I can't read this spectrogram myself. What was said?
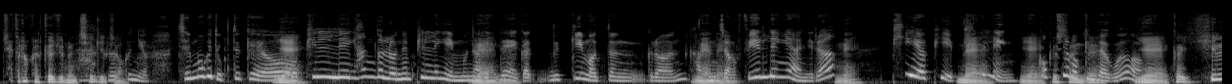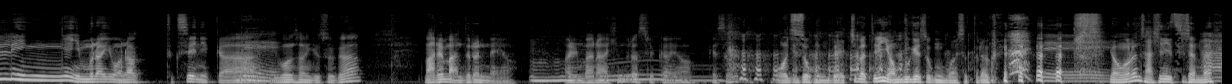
제대로 가르쳐주는 아, 책이죠. 그렇군요. 제목이 독특해요. 예. 필링 한글로는 필링의 인문학인데, 네, 네. 그러니까 느낌 어떤 그런 감정, feeling이 아니라 네. P예요, P. 네. 필링. 예, 껍질 벗긴다고요? 예, 그 힐링의 인문학이 워낙 득세니까 네. 유범상 교수가 말을 만들었네요. 음. 얼마나 힘들었을까요? 그래서 어디서 공부했지? 봤더니 영국에서 공부하셨더라고요. 네. 영어는 자신 있으셨나? 아,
